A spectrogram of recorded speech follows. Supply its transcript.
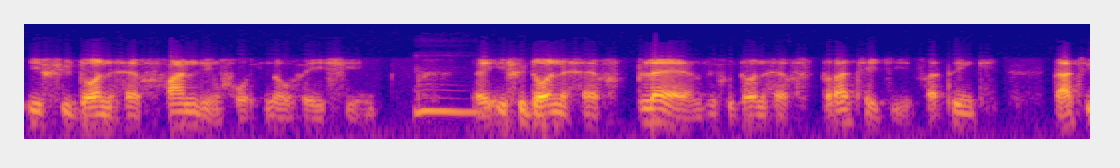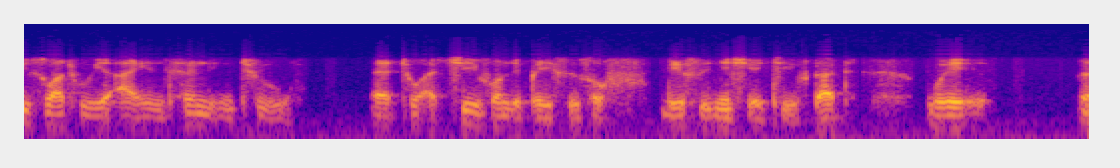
if you don't have funding for innovation, mm. uh, if you don't have plans, if you don't have strategies, I think that is what we are intending to uh, to achieve on the basis of this initiative. That we, uh,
